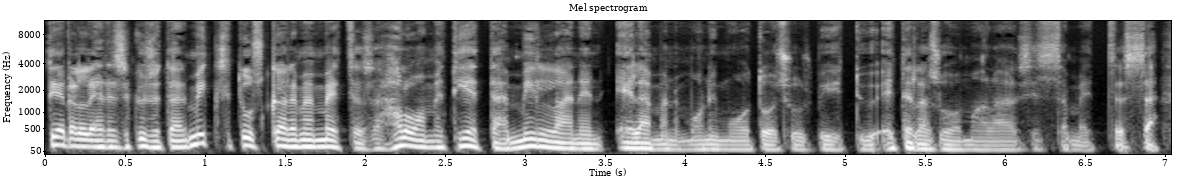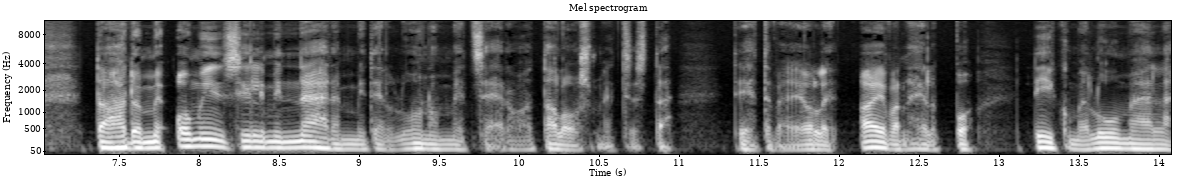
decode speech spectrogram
tiedonlehdessä kysytään, miksi tuskailemme metsässä? Haluamme tietää, millainen elämän monimuotoisuus viihtyy eteläsuomalaisissa metsässä. Tahdomme omin silmin nähdä, miten luonnonmetsä eroaa talousmetsästä. Tehtävä ei ole aivan helppo. Liikumme Luumäellä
